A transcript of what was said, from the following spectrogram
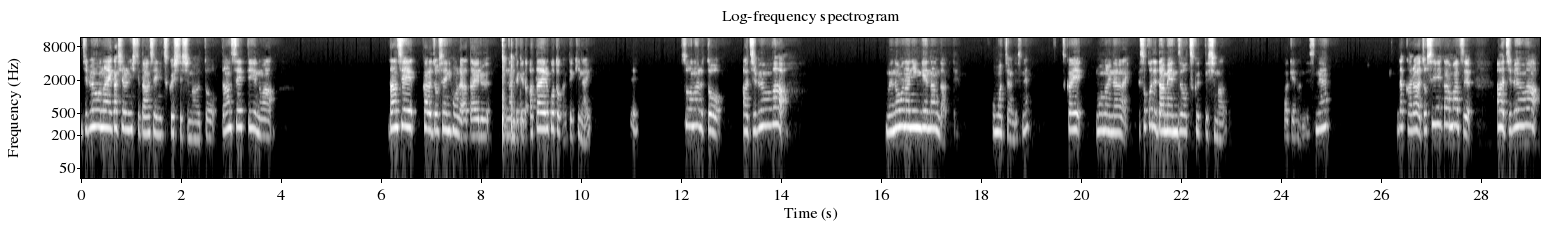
自分をないがしろにして男性に尽くしてしまうと男性っていうのは男性から女性に本来与えるなんだけど与えることができない。そうなるとあ自分は無能な人間なんだって思っちゃうんですね。使い物にならない。そこでダメンズを作ってしまうわけなんですね。だから女性がまずあ自分は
